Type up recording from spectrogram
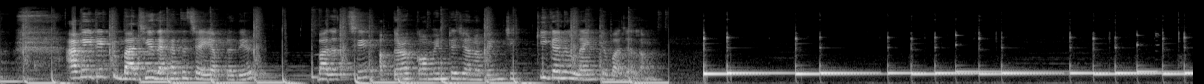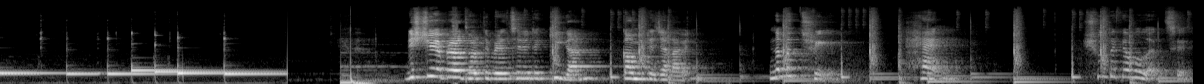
আমি এটা একটু বাজিয়ে দেখাতে চাই আপনাদের। বাজাচ্ছি, আপনারা কমেন্টে জানাবেন যে কি গানের লাইনটা বাজালাম। নিশ্চয়ই আপনারা ধরতে পেরেছেন এটা কি গান, কমেন্টে জানাবেন। নাম্বার থ্রি হ্যাং শুনতে কেমন লাগছে?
